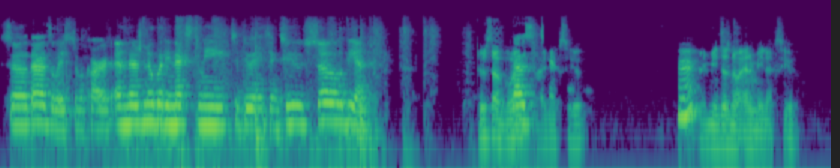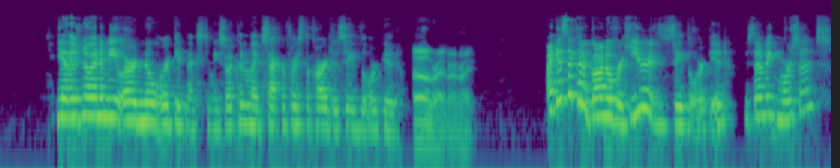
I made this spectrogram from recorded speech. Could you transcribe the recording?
So that was a waste of a card. And there's nobody next to me to do anything to. So the end. There's that void That was- guy next to you. Hmm? I mean, there's no enemy next to you. Yeah, there's no enemy or no orchid next to me. So I couldn't like sacrifice the card to save the orchid. Oh, right, right, right. I guess I could have gone over here and saved the orchid. Does that make more sense?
